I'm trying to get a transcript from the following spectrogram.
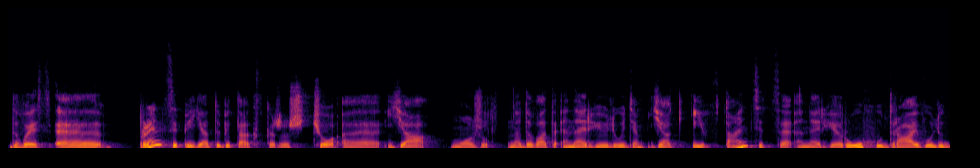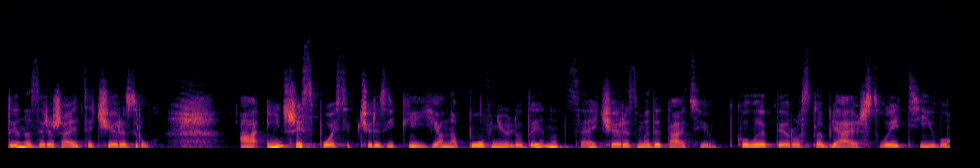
Дивись, е, в принципі, я тобі так скажу, що е, я можу надавати енергію людям, як і в танці, це енергія руху, драйву. Людина заряджається через рух. А інший спосіб, через який я наповнюю людину, це через медитацію. Коли ти розслабляєш своє тіло,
